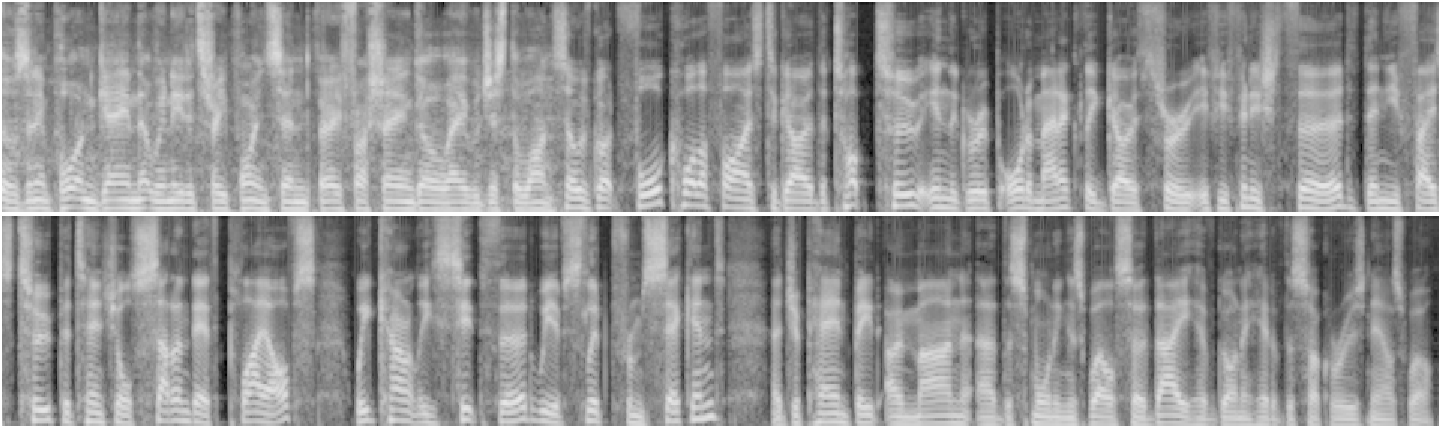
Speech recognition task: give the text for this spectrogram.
It was an important game that we needed three points and very frustrating go away with just the one. So we've got four qualifiers to go. The top two in the group automatically go through. If you finish third, then you face two potential sudden death playoffs. We currently sit third. We have slipped from second. Uh, Japan beat Oman uh, this morning as well, so they have gone ahead of the Socceroos now as well.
